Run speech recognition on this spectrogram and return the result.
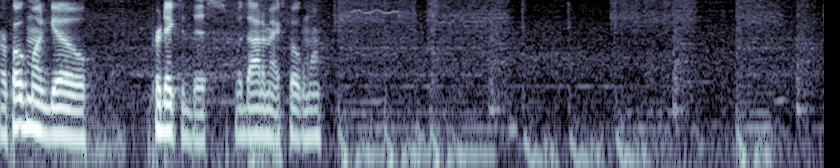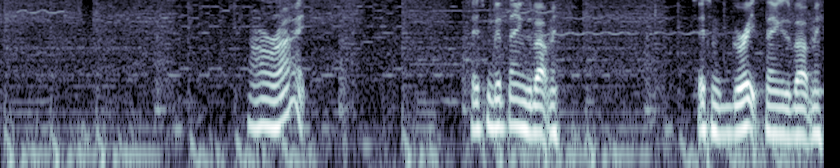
or Pokemon Go predicted this with Dynamax Pokemon. Alright. Say some good things about me. Say some great things about me.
